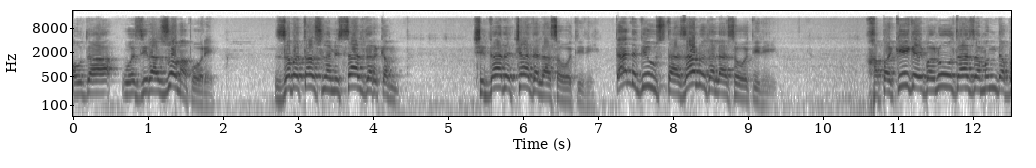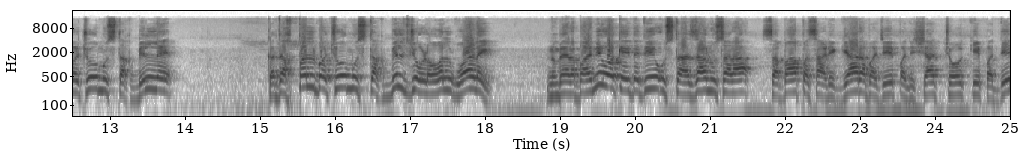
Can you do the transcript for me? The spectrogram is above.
او د وزیر اعظم پورې زب تاسو له مثال درکم چې دا د چا د لاسوتی دي دا د دې استادانو د لاسوتی دي خپکیږي بنو دا زمنګ د بچو مستقبل له که د خپل بچو مستقبل جوړول غواړئ نو مهرباني وکړئ د دې استادانو سره سبا په ساړې 11 بجې په نشاد چوک کې په دې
